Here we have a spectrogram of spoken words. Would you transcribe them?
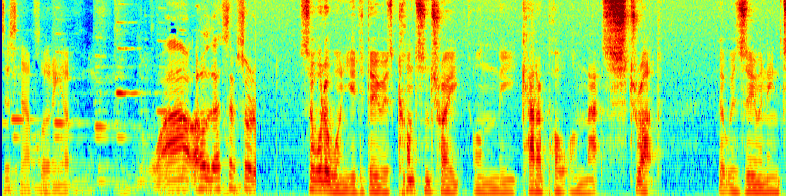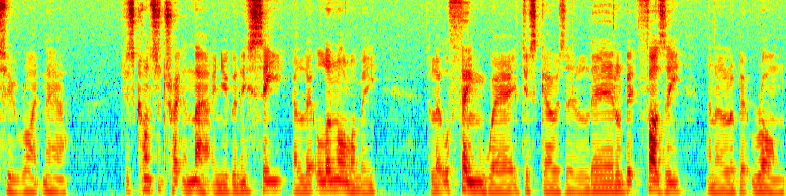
this now floating up. Wow. Oh, that's some sort of. So what I want you to do is concentrate on the catapult on that strut that we're zooming into right now. Just concentrate on that and you're going to see a little anomaly, a little thing where it just goes a little bit fuzzy and a little bit wrong.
